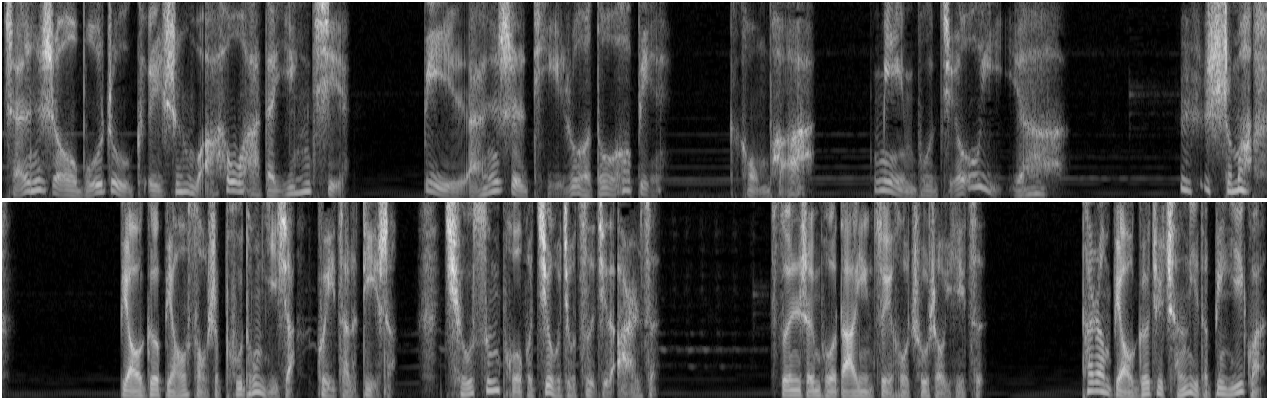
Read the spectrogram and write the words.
承受不住鬼生娃娃的阴气，必然是体弱多病，恐怕命不久矣呀！什么？表哥表嫂是扑通一下跪在了地上，求孙婆婆救救自己的儿子。孙神婆答应最后出手一次，她让表哥去城里的殡仪馆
